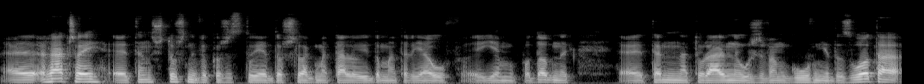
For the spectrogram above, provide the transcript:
E, raczej ten sztuczny wykorzystuje do szlagmetalu i do materiałów jemu podobnych. Ten naturalny używam głównie do złota.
